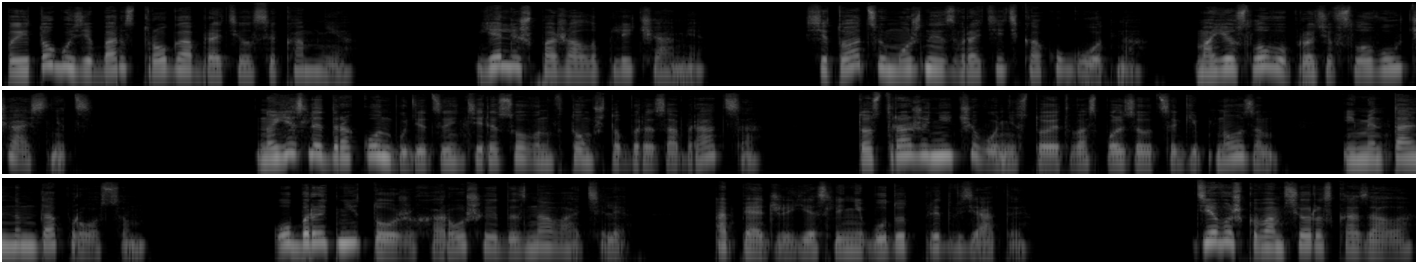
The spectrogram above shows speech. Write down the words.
По итогу Зибар строго обратился ко мне. Я лишь пожала плечами. Ситуацию можно извратить как угодно. Мое слово против слова участниц. Но если дракон будет заинтересован в том, чтобы разобраться, то страже ничего не стоит воспользоваться гипнозом и ментальным допросом. Оборотни тоже хорошие дознаватели. Опять же, если не будут предвзяты. Девушка вам все рассказала.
